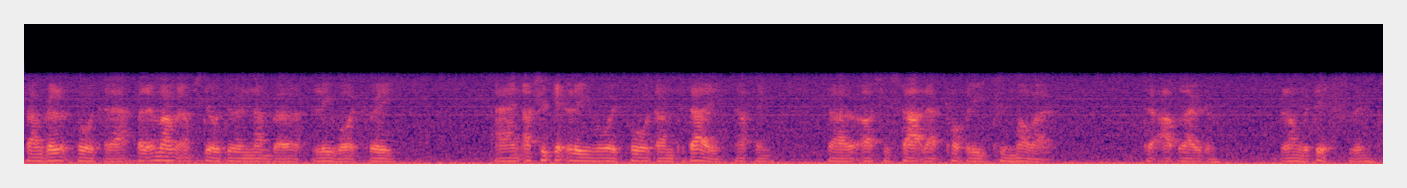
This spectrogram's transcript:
So I'm going to look forward to that. But at the moment I'm still doing number Leroy 3. And I should get Leroy 4 done today, I think. So I should start that probably tomorrow to upload them along with this really.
